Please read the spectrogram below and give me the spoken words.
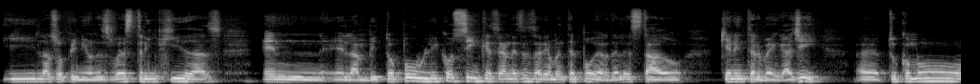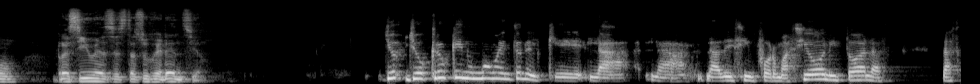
y las opiniones restringidas en el ámbito público sin que sea necesariamente el poder del Estado quien intervenga allí. Eh, ¿Tú cómo recibes esta sugerencia? Yo, yo creo que en un momento en el que la, desinformación y todas las,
